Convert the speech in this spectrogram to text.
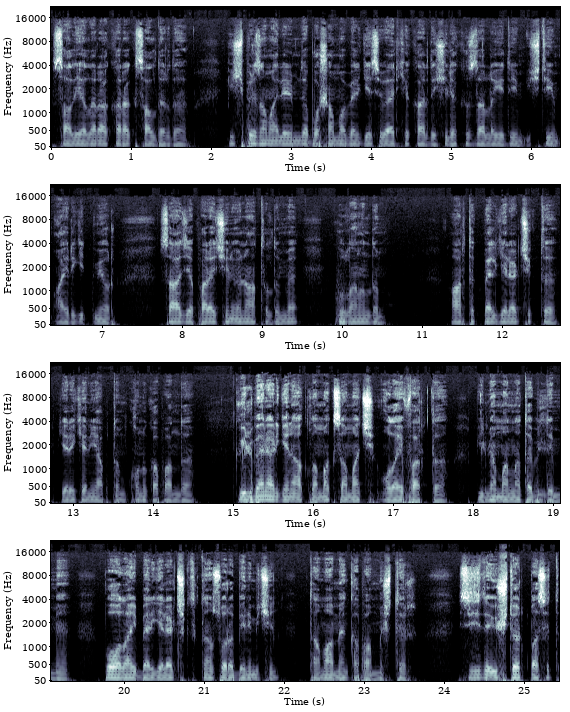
salyalara akarak saldırdı. Hiçbir zaman elimde boşanma belgesi ve erkek kardeşiyle kızlarla yediğim içtiğim ayrı gitmiyor. Sadece para için öne atıldım ve kullanıldım. Artık belgeler çıktı. Gerekeni yaptım. Konu kapandı. Gülben Ergen'i aklamaksa amaç olay farklı. Bilmem anlatabildim mi? Bu olay belgeler çıktıktan sonra benim için tamamen kapanmıştır. Sizi de 3-4 basit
